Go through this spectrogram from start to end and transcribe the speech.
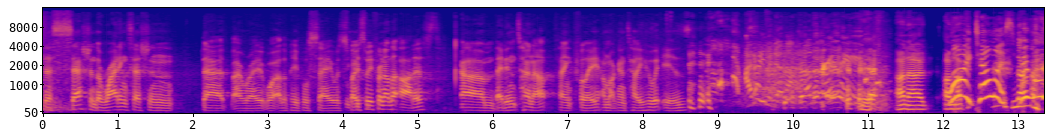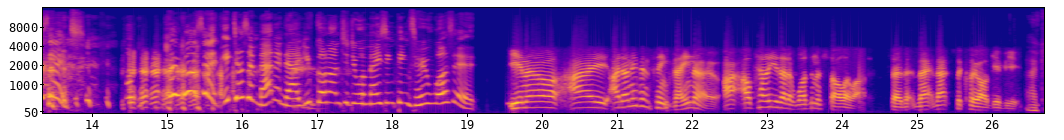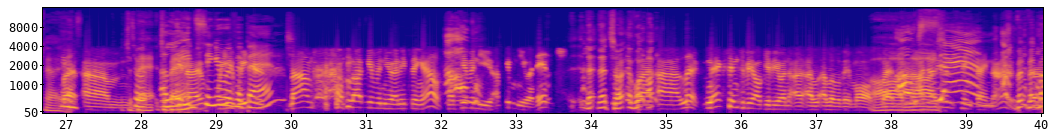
The session, the writing session that I wrote, what other people say, was supposed to be for another artist. Um, they didn't turn up, thankfully. I'm not going to tell you who it is. I don't even know that. That's crazy. Yeah, I know. I'm Why? not. Tell us. No. Who was it? who was it? It doesn't matter now. You've gone on to do amazing things. Who was it? You know, I I don't even think they know. I, I'll tell you that it wasn't a solo artist. So that, that that's the clue I'll give you. Okay. But um, It's a So band. It's a a lead band. you know, singer we- of a we do- band? no, I'm, I'm not giving you anything else. I've Oh. given you I've given you an inch. That, that's all right. Well, But I- uh, look, next interview I'll give you an, a, a, a little bit more. Oh, but um, I don't even think they know. but, but So-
